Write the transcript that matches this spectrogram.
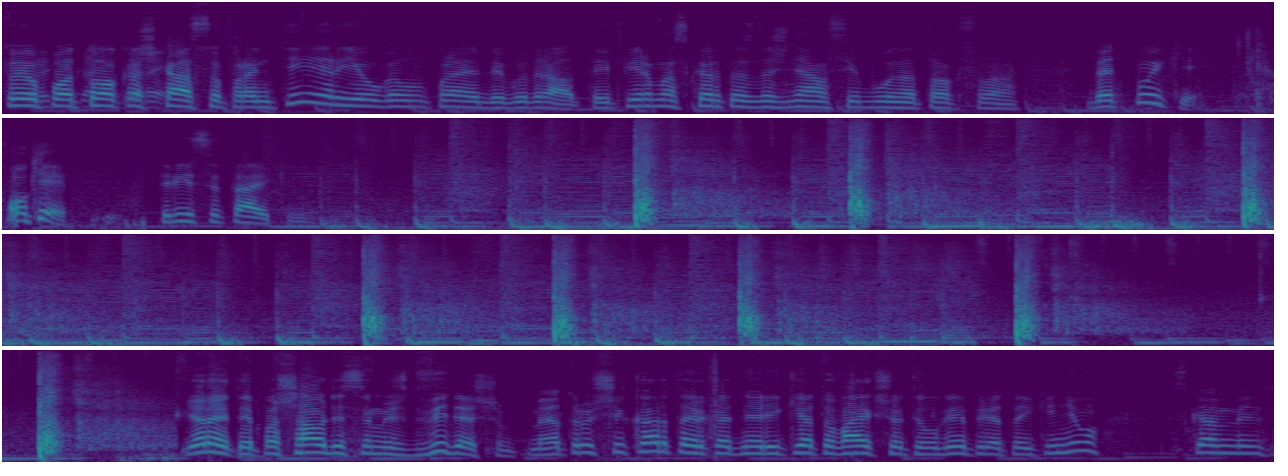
Tu jau po to kažką supranti ir jau gal pradedi gudrauti. Tai pirmas kartas dažniausiai būna toks va. Bet puikiai. Ok. Trys įtaikymai. Gerai, tai pašaudysim iš 20 metrų šį kartą ir kad nereikėtų vaikščioti ilgai prie taikinių, skambins,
